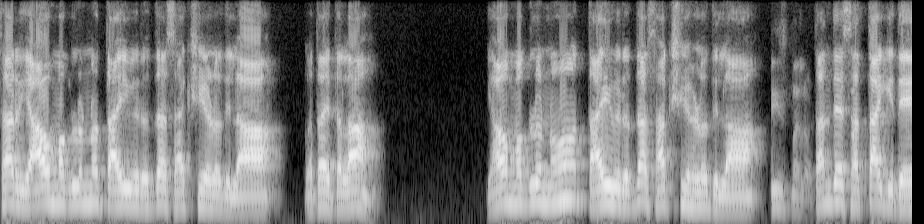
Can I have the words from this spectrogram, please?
ಸರ್ ಯಾವ ಮಗಳನ್ನು ತಾಯಿ ವಿರುದ್ಧ ಸಾಕ್ಷಿ ಹೇಳೋದಿಲ್ಲ? ಗೊತ್ತಾಯ್ತಲ್ಲ? ಯಾವ ಮಗಳನ್ನು ತಾಯಿ ವಿರುದ್ಧ ಸಾಕ್ಷಿ ಹೇಳೋದಿಲ್ಲ. ತಂದೆ ಸತ್ತಾಗಿದೆ.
